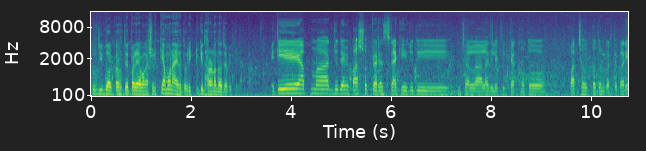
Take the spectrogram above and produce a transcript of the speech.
পুঁজির দরকার হতে পারে এবং আসলে কেমন আয় হতে পারে? একটু কি ধারণা দেওয়া যাবে কিনা? এটি আপনার যদি আমি পাঁচশো প্যারেন্টস রাখি যদি ইনশাল্লাহ আল্লাহ দিলে ঠিকঠাক মতো বাচ্চা উৎপাদন করতে পারি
